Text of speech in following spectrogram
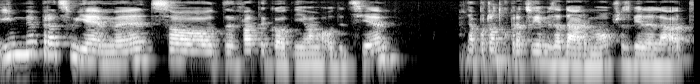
I my pracujemy co dwa tygodnie, mam audycję. Na początku pracujemy za darmo przez wiele lat.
